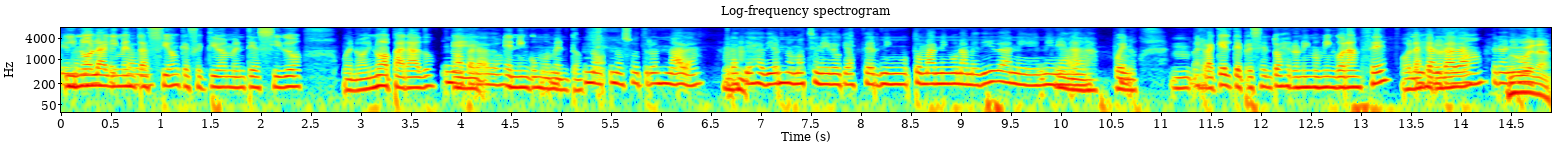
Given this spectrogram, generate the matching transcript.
Y no la alimentación que efectivamente ha sido, bueno, no ha parado, no ha parado. en ningún momento. No, nosotros nada. Gracias a Dios no hemos tenido que hacer tomar ninguna medida ni, nada. Bueno, mm, Raquel, te presento a Jerónimo Mingorance. Hola Jerónimo. Muy buena.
